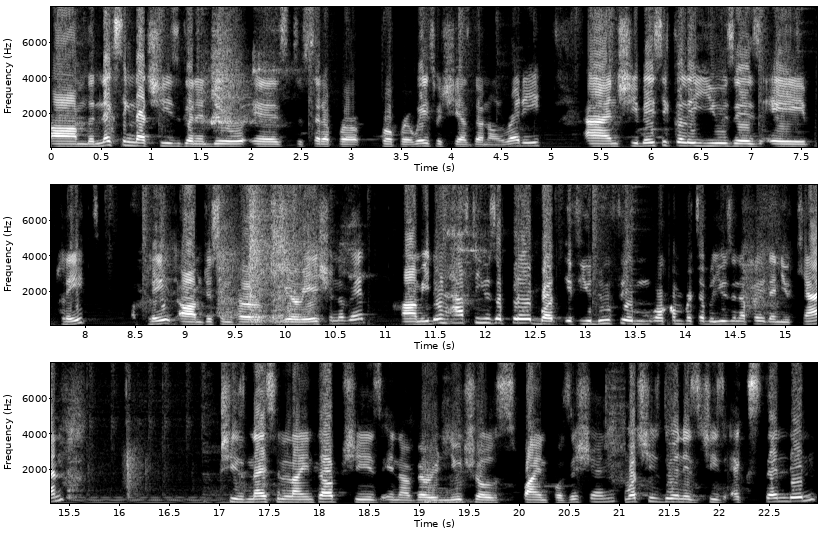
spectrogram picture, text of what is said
Um, the next thing that she's gonna do is to set up her proper weights, which she has done already. And she basically uses a plate, a plate, um, just in her variation of it. Um, you don't have to use a plate, but if you do feel more comfortable using a plate, then you can. She's nicely lined up. She's in a very neutral spine position. What she's doing is she's extending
